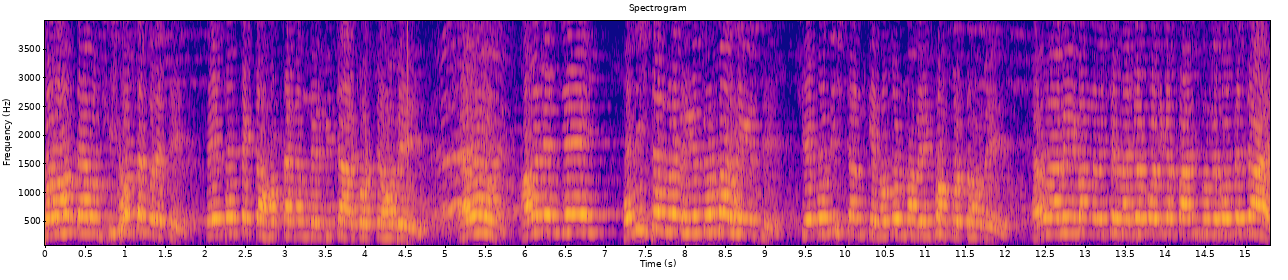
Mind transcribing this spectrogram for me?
গণহত্যা এবং শিশু হত্যা করেছে, এই প্রত্যেকটা হত্যাকাণ্ডের বিচার করতে হবে। এবং আমাদের যে প্রতিষ্ঠানগুলো ভেঙে চুরমার হয়ে গেছে সেই প্রতিষ্ঠানকে নতুন ভাবে রিফর্ম করতে হবে। এবং আমি বাংলাদেশের মেজর পলিটিক্যাল পার্টিগুলোকে বলতে চাই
